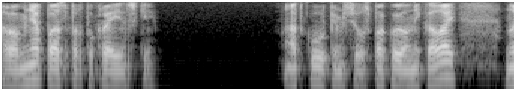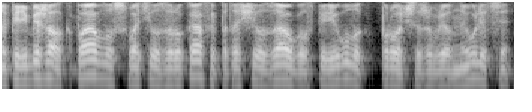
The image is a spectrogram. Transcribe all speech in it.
«А у меня паспорт украинский». «Откупимся», — успокоил Николай, но перебежал к Павлу, схватил за рукав и потащил за угол в переулок прочь с оживленной улицы.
